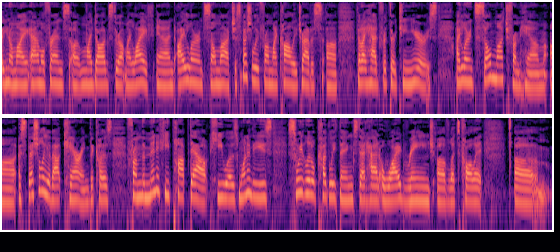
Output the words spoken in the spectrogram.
you know, my animal friends, uh, my dogs throughout my life, and I learned so much, especially from my colleague, Travis uh, that I had for 13 years. I learned so much from him, uh, especially about caring, because from the minute he popped out, he was one of these sweet little cuddly things that had a wide range of, let's call it. Um,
